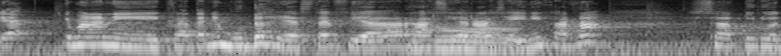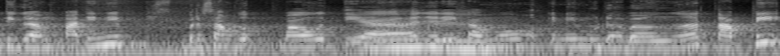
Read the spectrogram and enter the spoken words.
Ya, gimana nih? Kelihatannya mudah ya, Steph ya, rahasia-rahasia ini karena 1 2 3 4 ini bersangkut paut ya. Hmm. Jadi kamu ini mudah banget, tapi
